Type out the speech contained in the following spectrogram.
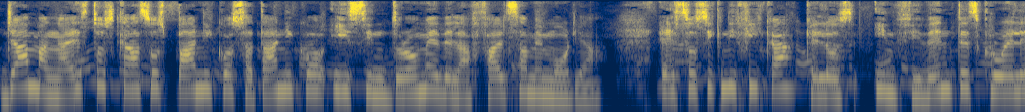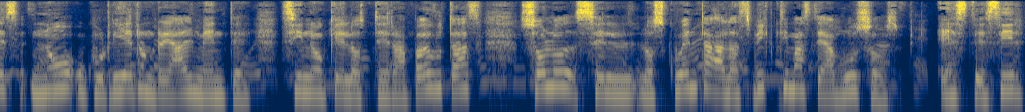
Llaman a estos casos pánico satánico y síndrome de la falsa memoria. Eso significa que los incidentes crueles no ocurrieron realmente, sino que los terapeutas solo se los cuentan a las víctimas de abusos, es decir,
